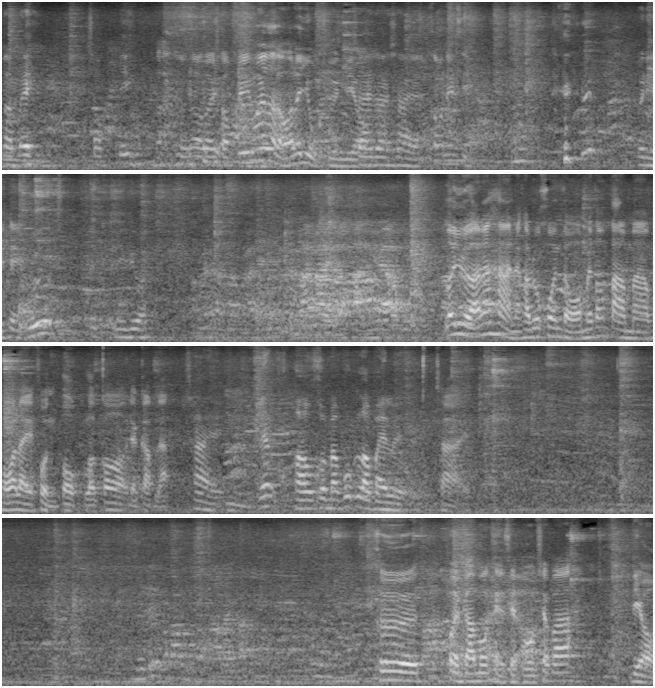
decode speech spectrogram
เราไปช้อปปิ้งเราไปช้อปปิ้งไม่แต่ว่าเราอยู่คืนเดียว ใช่ใช่ใช่เข้ามาในสิ วันนี้เท่อุ้ยนี่ดีกว่า เราอยู่ร้านอาหารนะครับทุกคนแต่ว่าไม่ต้องตามมาเพราะอะไรฝนตกแล้วก็เดี๋ยวกลับแล้วใช่เนี่ยพอคนมาปุ๊บเราไปเลย ใช่คือเปิดการมองเห็นเสร็จปุ๊บใช่ปะเดี๋ยว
